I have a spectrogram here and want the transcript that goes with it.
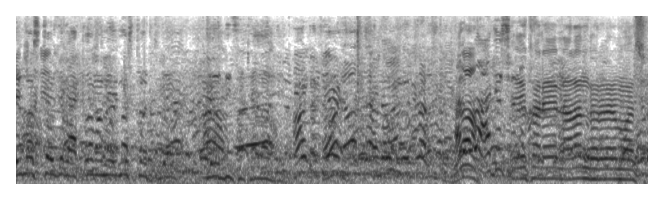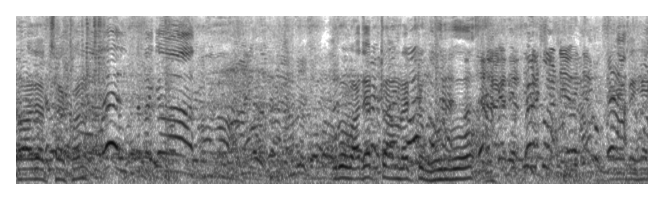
এই মাছটা যে রাখলাম আমি এই মাছটা দিয়ে দিছি খেলা দিয়ে। এখানে নানান ধরনের মাছ পাওয়া যাচ্ছে এখন। পুরো বাজারটা আমরা একটু ঘুরবো। দেখি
